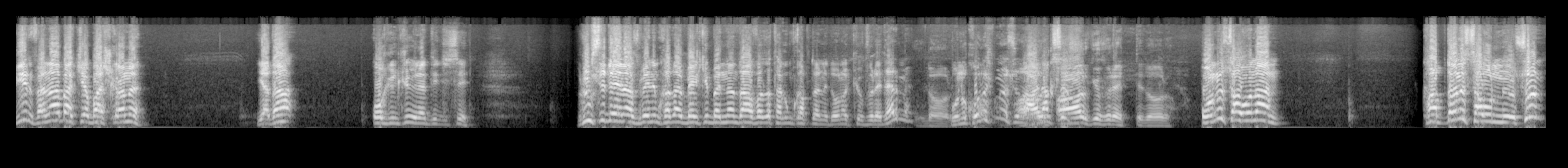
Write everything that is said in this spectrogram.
Bir Fenerbahçe başkanı ya da o günkü yöneticisi. Rüştü de en az benim kadar belki benden daha fazla takım kaptanıydı. Ona küfür eder mi? Doğru. Bunu konuşmuyorsun. Ağır, ahlaksız. ağır küfür etti doğru. Onu savunan kaptanı savunmuyorsun.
